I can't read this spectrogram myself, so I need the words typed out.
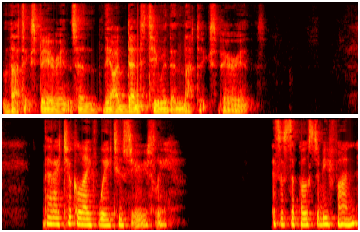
that experience and the identity within that experience? That I took life way too seriously. This is supposed to be fun.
